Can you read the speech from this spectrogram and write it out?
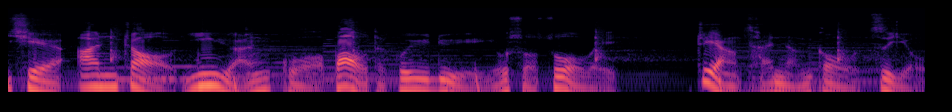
切按照因缘果报的规律有所作为这样才能够自由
